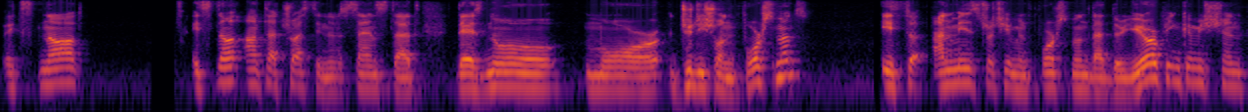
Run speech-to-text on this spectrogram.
It's not it's not antitrust in the sense that there's no more judicial enforcement. It's the administrative enforcement that the European Commission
